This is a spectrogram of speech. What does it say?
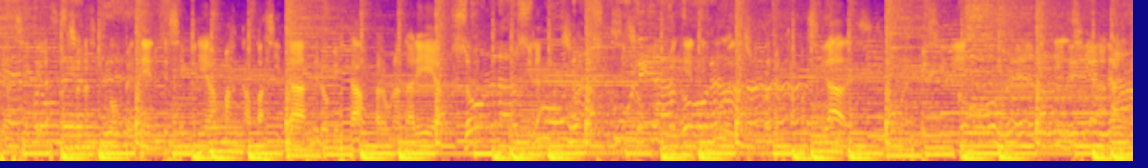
que hace que las personas incompetentes se crean más capacitadas de lo que están para una tarea, y las personas que son competentes duden de sus propias capacidades, una especie de tendencia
